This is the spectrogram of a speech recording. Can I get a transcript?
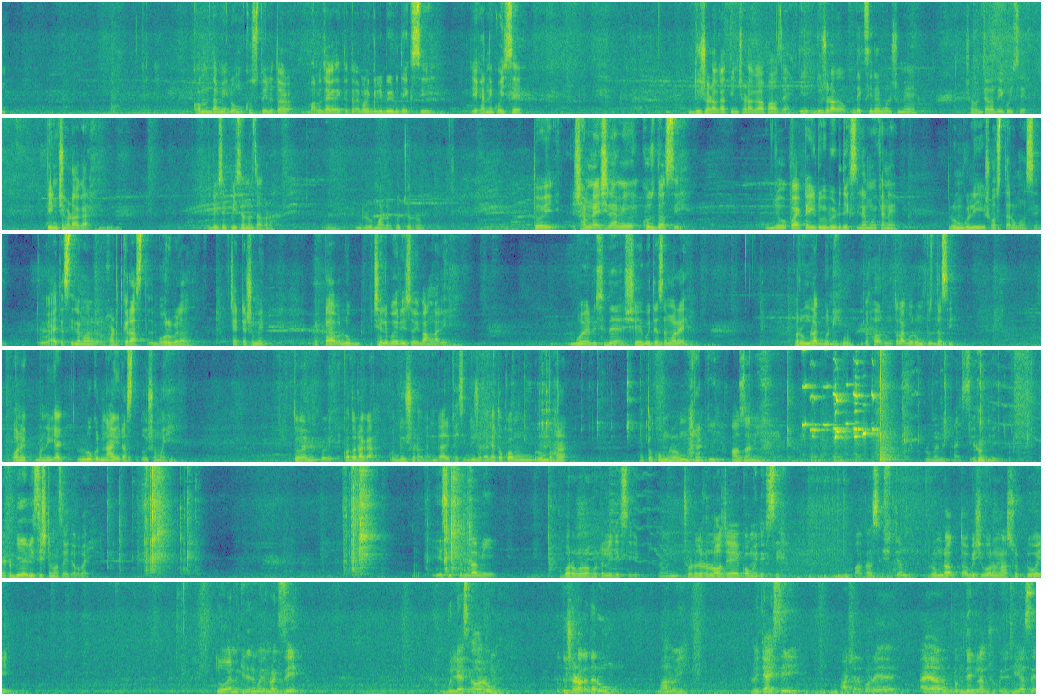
কম দামি রুম খুঁজতে হইলে তো ভালো জায়গা দেখতে তো আমি অনেকগুলি ভিডিও দেখছি, যেখানে কইছে, দুশো টাকা, তিনশো টাকা পাওয়া যায়। তিন, দুশো টাকা দেখছি না মূল সুমে সব জায়গাতেই কইছে, তিনশো টাকা। এটা হচ্ছে পিছনের জায়গাটা। রুম আরও প্রচুর রুম তো সামনে এসে আমি খুঁজতে আসছি। যে কয়েকটা ইউটিউবে ভিডিও দেখছিলাম, ওইখানে রুমগুলি সস্তা রুম আছে। তো আইতেছিলাম আর হঠাৎ করে রাস্তা, ভোরবেলা চারটার সময় একটা লোক, ছেলে বয়ে রয়েছে ওই বাঙালি। বয়ে রয়েছে দে, সে কইতেছে আমারে, রুম লাগবো নি? হ রুম তো লাগবো, রুম খুঁজতেছি। অনেক মানে এক লোক নাই রাস্তা ওই সময়। তো আমি কই, কত টাকা? দুইশো টাকা। আমি গাড়ি খাইছি, দুইশো টাকা। এত কম রুম ভাড়া, এত কম রুম ভাড়া কি পাও জানি রুমের ভিতরে আইসি একটা বিআইপি সিস্টেম আছে দেবো ভাই। এই সিস্টেমটা আমি বড় বড় হোটেলেই দেখছি আমি ছোটো ছোটো লজে কমই দেখছি। পাকা সিস্টেম রুমটা তো বেশি বড় না, ছোট্ট ওই। তো আমি কি জানি কইতাম লাগছি বললে আছি রুম দুশো টাকাতে রুম ভালোই। লইতে আইসি আসার পরে আয়া রুম টুম দেখলাম সব কিছু ঠিক আছে।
